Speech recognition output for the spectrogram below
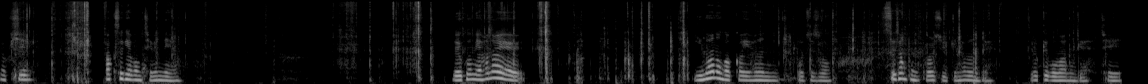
역시 박스 개봉 재밌네요. 매금이 하나에 2만원 가까이 하는 곳에서 새 상품 구할 수 있긴 하던데 이렇게 보면 게 제일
